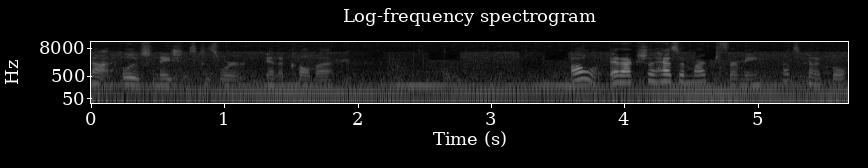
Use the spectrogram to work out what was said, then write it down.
not hallucinations because we're in a coma. Oh, it actually has it marked for me. That's kind of cool.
